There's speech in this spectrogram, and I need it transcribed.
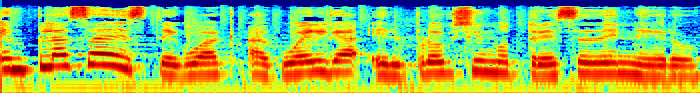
En Plaza Estehuac a huelga el próximo 13 de enero.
